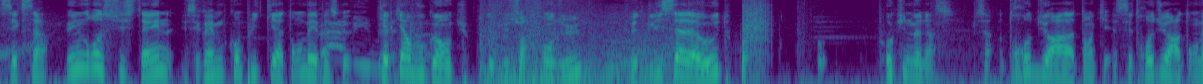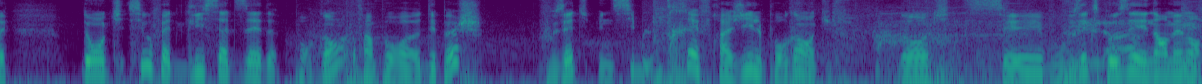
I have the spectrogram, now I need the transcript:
c'est que ça, une grosse sustain, et c'est quand même compliqué à tomber parce que quelqu'un vous gank, depuis sur fondu, vous faites glissade out, aucune menace. C'est trop dur à tanker, c'est trop dur à tomber. Donc si vous faites glissade Z pour gank, enfin pour euh, des push, vous êtes une cible très fragile pour gank. Donc vous vous exposez énormément.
